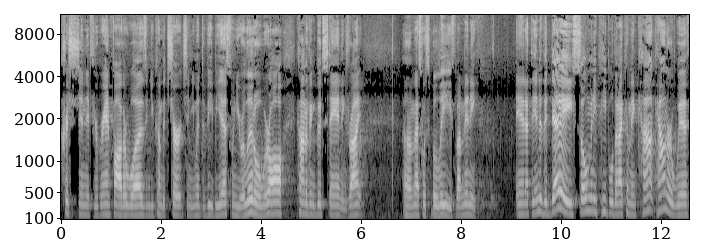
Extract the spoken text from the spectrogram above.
Christian, if your grandfather was and you come to church and you went to VBS when you were little, we're all kind of in good standings, right? Um, that's what's believed by many. And at the end of the day, so many people that I come in encounter with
